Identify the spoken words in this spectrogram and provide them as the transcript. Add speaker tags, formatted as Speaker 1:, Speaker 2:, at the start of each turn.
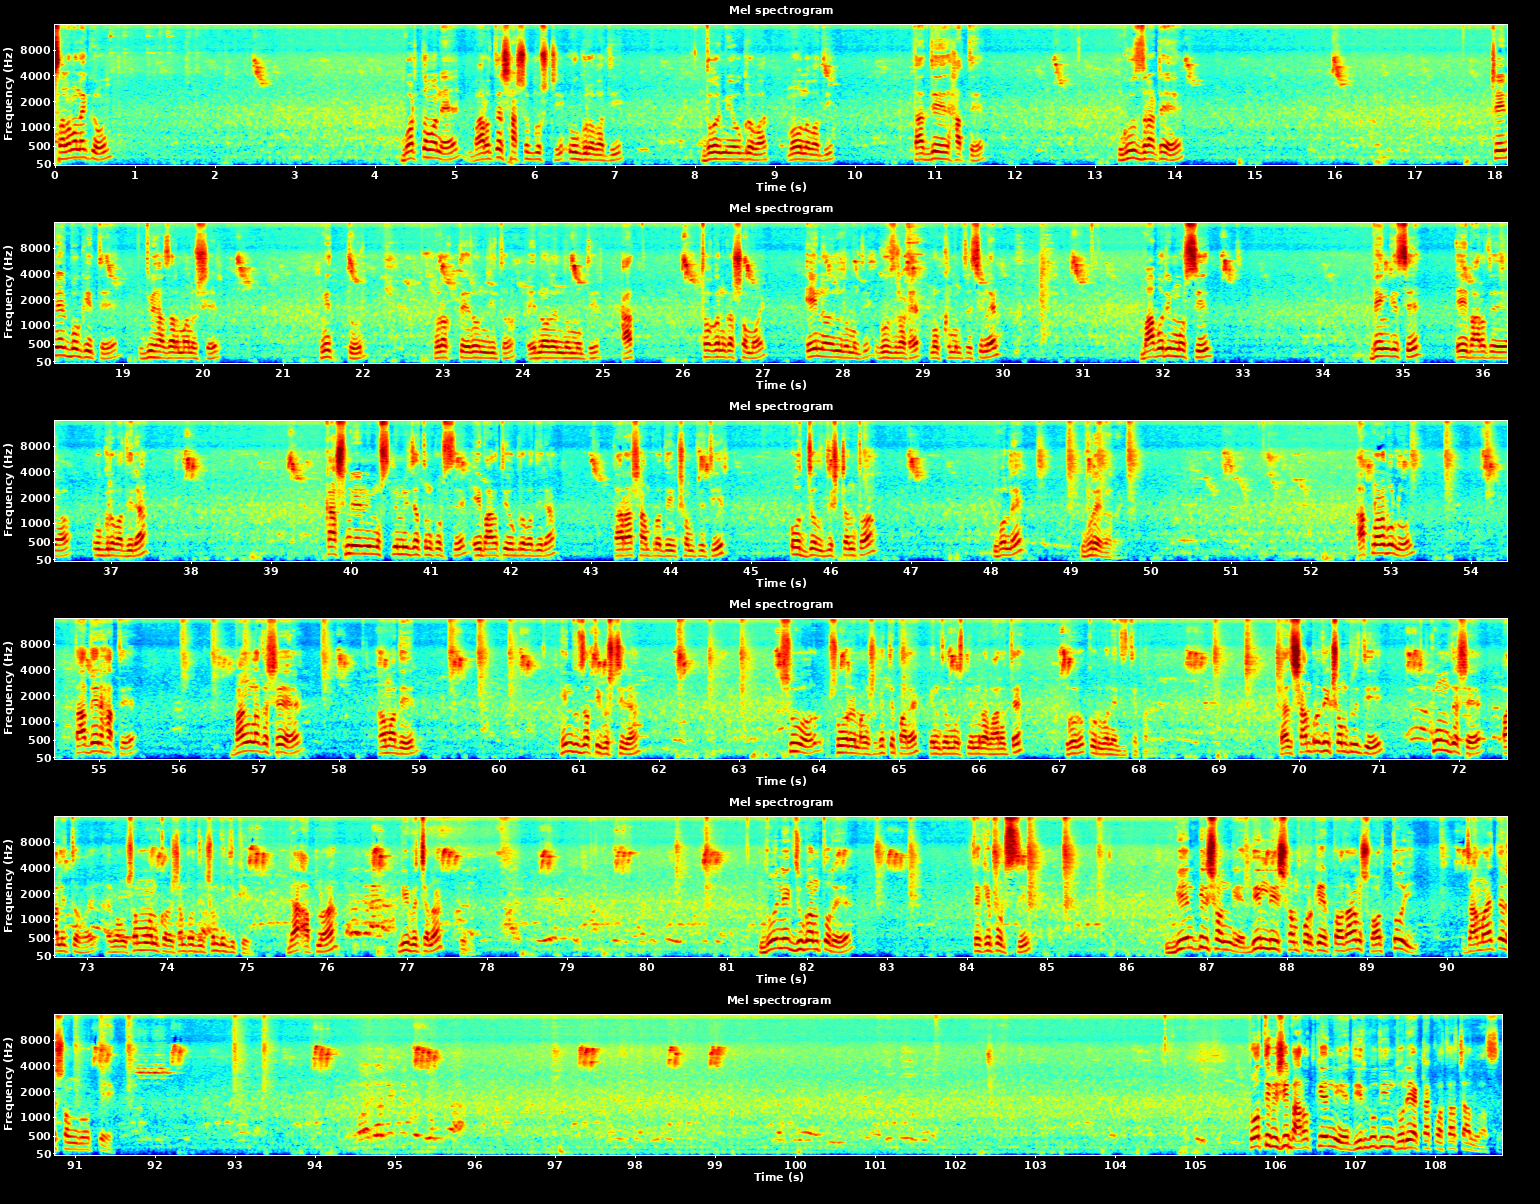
Speaker 1: সালাম আলাইকুম। বর্তমানে ভারতের শাসক গোষ্ঠী উগ্রবাদী, ধর্মীয় উগ্রবাদ, মৌলবাদী, তাদের হাতে গুজরাটে ট্রেনের বগিতে দুই হাজার মানুষের মৃত্যুর রক্তে রঞ্জিত এই নরেন্দ্র মোদীর হাত। তখনকার সময় এই নরেন্দ্র মোদী গুজরাটের মুখ্যমন্ত্রী ছিলেন। বাবরি মসজিদ ভেঙ্গেছে এই ভারতীয় উগ্রবাদীরা। কাশ্মীরে মুসলিম নির্যাতন করছে এই ভারতীয় উগ্রবাদীরা। তারা সাম্প্রদায়িক সম্প্রীতির উজ্জ্বল দৃষ্টান্ত বলে ঘুরে বেড়ায়। আপনারা বলুন, তাদের হাতে বাংলাদেশে আমাদের হিন্দু জাতিগোষ্ঠীরা শুয়োর, শুয়োরের মাংস খেতে পারে, কিন্তু মুসলিমরা ভারতে গরু কোরবানি দিতে পারে। সাম্প্রতিক সম্প্রীতি কোন দেশে পালিত হয় এবং সম্মান করে সাম্প্রতিক সম্প্রীতিকে এটা আপনারা বিবেচনা করুন। দৈনিক যুগান্তরে থেকে পড়ছি বিএনপির সঙ্গে দিল্লির সম্পর্কের প্রধান শর্তই জামায়াতের সঙ্গ ত্যাগ। প্রতিবেশী ভারতকে নিয়ে দীর্ঘদিন ধরে একটা কথা চালু আছে,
